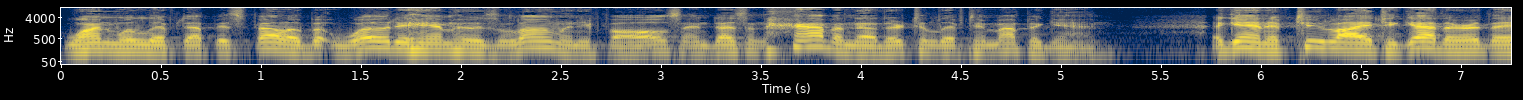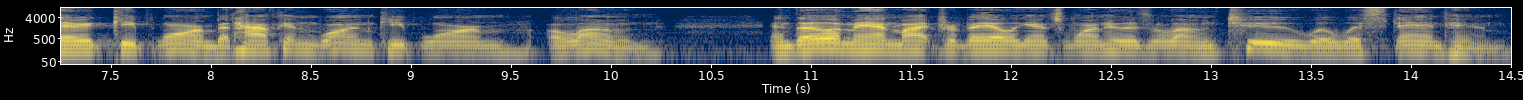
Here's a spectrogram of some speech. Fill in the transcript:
one will lift up his fellow. But woe to him who is alone when he falls and doesn't have another to lift him up again. Again, if two lie together, they keep warm. But how can one keep warm alone? And though a man might prevail against one who is alone, two will withstand him.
